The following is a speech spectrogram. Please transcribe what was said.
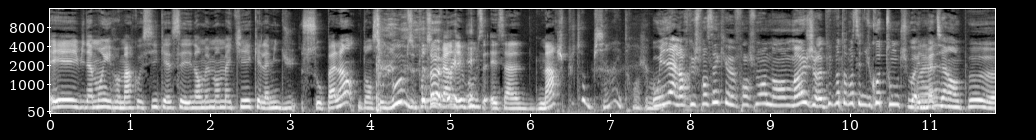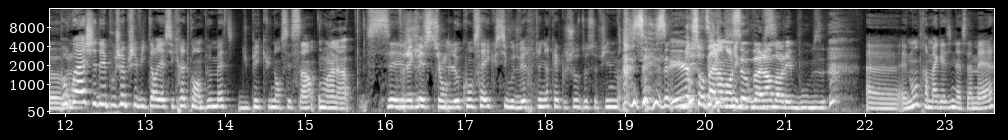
Et évidemment, il remarque aussi qu'elle s'est énormément maquillée, qu'elle a mis du sopalin dans ses boobs pour se faire des boobs, et ça marche plutôt bien, étrangement. Oui, alors que je pensais que franchement, non, moi j'aurais pu plutôt penser du coton, tu vois, une matière un peu. euh, Pourquoi voilà. acheter des push-ups chez Victoria's Secret quand on peut mettre du PQ dans ses seins? Voilà. C'est Vraie question. le conseil que si vous devez retenir quelque chose de ce film. C'est- Le sopalin dans les sopalin boobs. dans les boobs. Euh, elle montre un magazine à sa mère,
